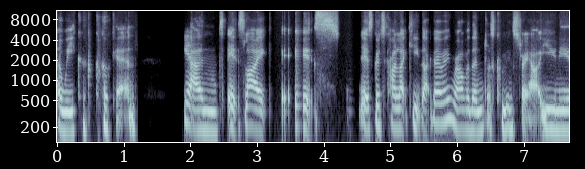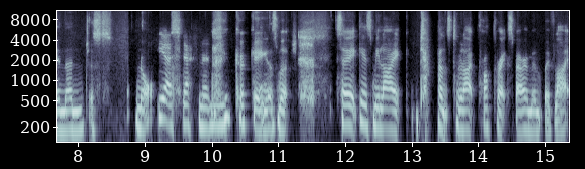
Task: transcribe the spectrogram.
a week of cooking. Yeah. And it's like it's it's good to kind of like keep that going rather than just coming straight out of uni and then just not yes, definitely. cooking as much. So it gives me like chance to like proper experiment with like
